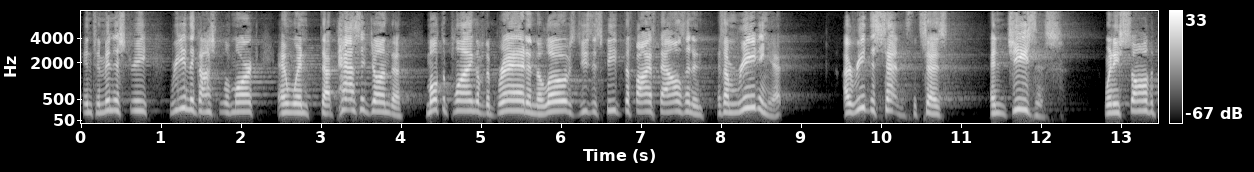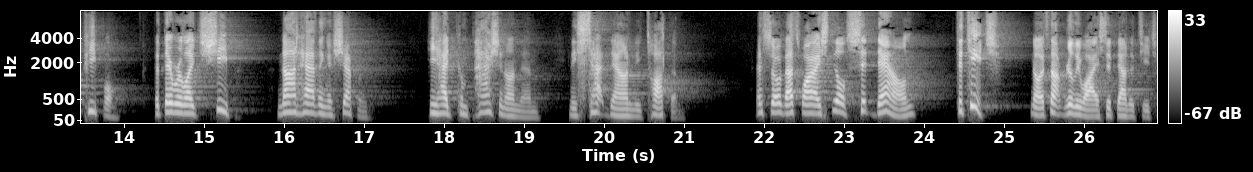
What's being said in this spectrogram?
into ministry, reading the Gospel of Mark, and when that passage on the multiplying of the bread and the loaves, Jesus feeds the 5,000, and as I'm reading it, I read the sentence that says, And Jesus, when he saw the people, that they were like sheep not having a shepherd. He had compassion on them and he sat down and he taught them. And so that's why I still sit down to teach. No, it's not really why I sit down to teach.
